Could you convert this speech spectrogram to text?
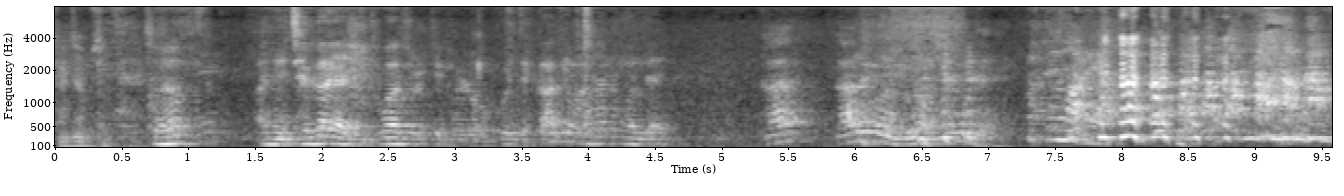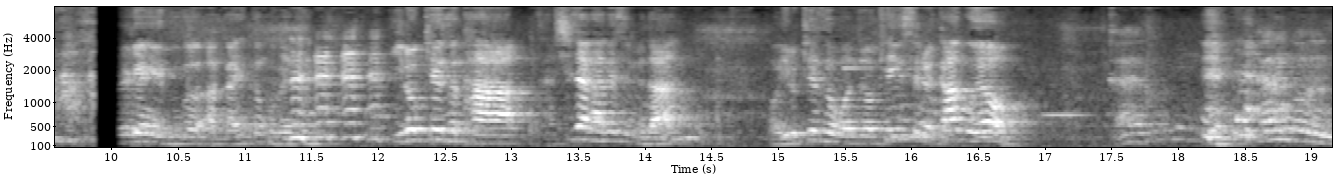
잘 잡으세요. 저요? 아니 제가 좀 도와줄 게 별로 없고 이제 까기만 하는 건데 까, 까는 거는 누나 최고인데. 별 갱이 누가 아까 했던 거 멘트 이렇게 해서 다 자, 시작하겠습니다. 어, 이렇게 해서 먼저 케이스를 까고요. 까, 까는 거는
